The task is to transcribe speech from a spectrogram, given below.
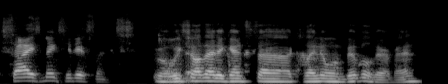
size makes a difference. Well, we saw that against uh, Canelo and Bivol there, man.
